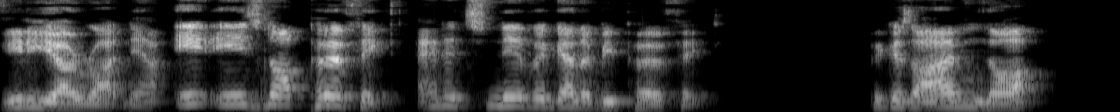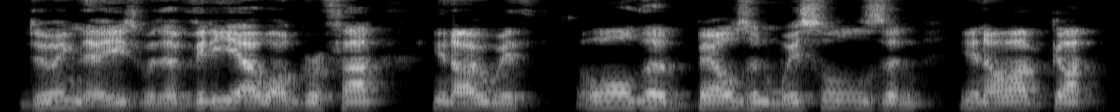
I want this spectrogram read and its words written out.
video right now. It is not perfect and it's never going to be perfect because I'm not doing these with a videographer, you know, with all the bells and whistles and, you know, I've got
